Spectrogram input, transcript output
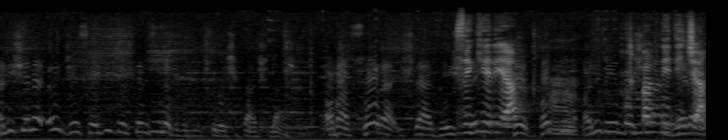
Ali Şen'e önce sevgi gösterisinde bulunmuştu Beşiktaşlılar. Ama sonra işler değişti. Zekeriya. Bak ne diyeceğim.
